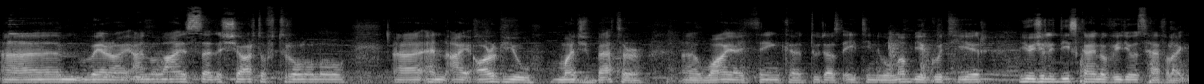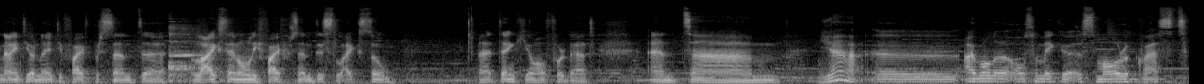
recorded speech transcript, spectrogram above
um, where I analyze uh, the chart of Trololo and I argue much better uh, why I think uh, 2018 will not be a good year. Usually these kind of videos have like 90 or 95% uh, likes and only 5% dislikes. So thank you all for that. And um, yeah, I want to also make a, a small request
